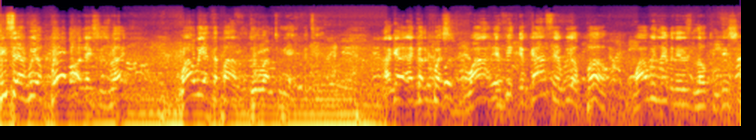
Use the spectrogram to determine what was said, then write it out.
he said we're above all nations, right? Why are we at the bottom? Deuteronomy 28, 15. I got, I got a question. Why, if, he, if God said we're above, why are we living in this low condition?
